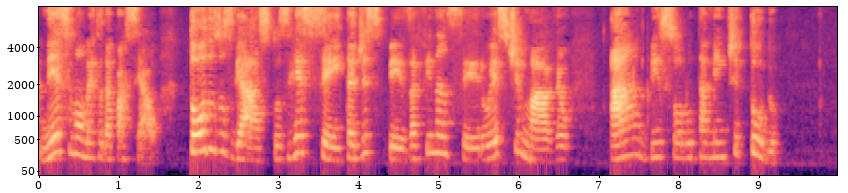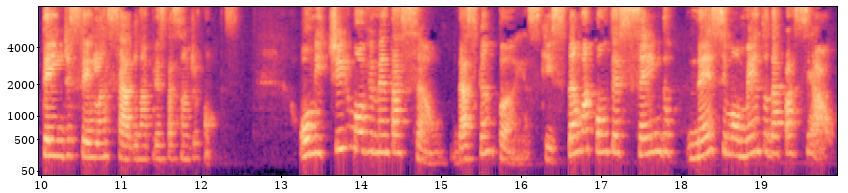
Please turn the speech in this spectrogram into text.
nesse momento da parcial, todos os gastos, receita, despesa, financeiro, estimável, absolutamente tudo tem de ser lançado na prestação de contas. Omitir movimentação das campanhas que estão acontecendo nesse momento da parcial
